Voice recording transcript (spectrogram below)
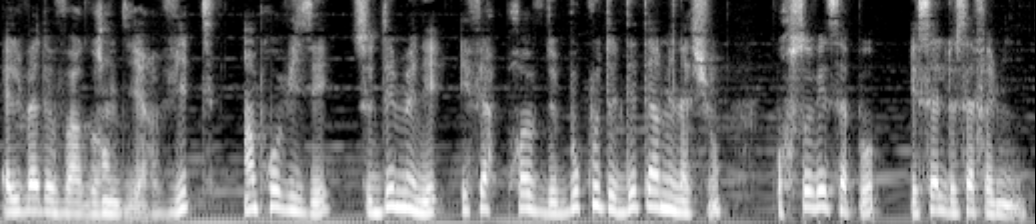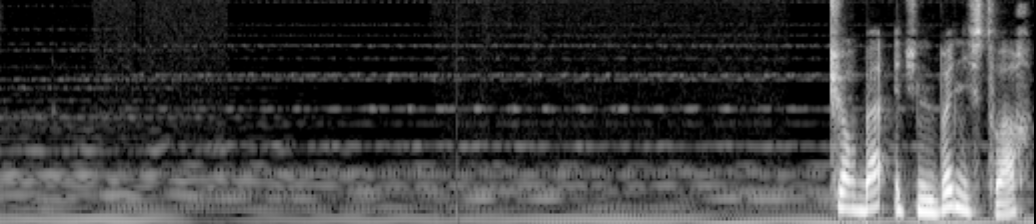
Elle va devoir grandir vite, improviser, se démener et faire preuve de beaucoup de détermination pour sauver sa peau et celle de sa famille. Turba est une bonne histoire,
